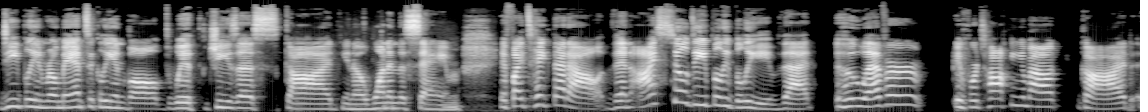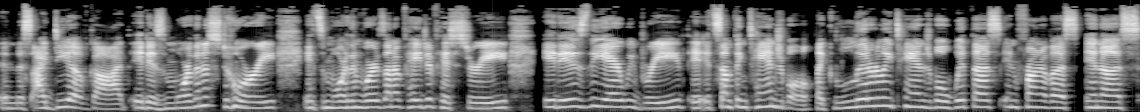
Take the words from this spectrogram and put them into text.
deeply and romantically involved with Jesus, God, you know, one and the same. If I take that out, then I still deeply believe that whoever if we're talking about God and this idea of God, it is more than a story. It's more than words on a page of history. It is the air we breathe. It's something tangible, like literally tangible with us, in front of us, in us,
